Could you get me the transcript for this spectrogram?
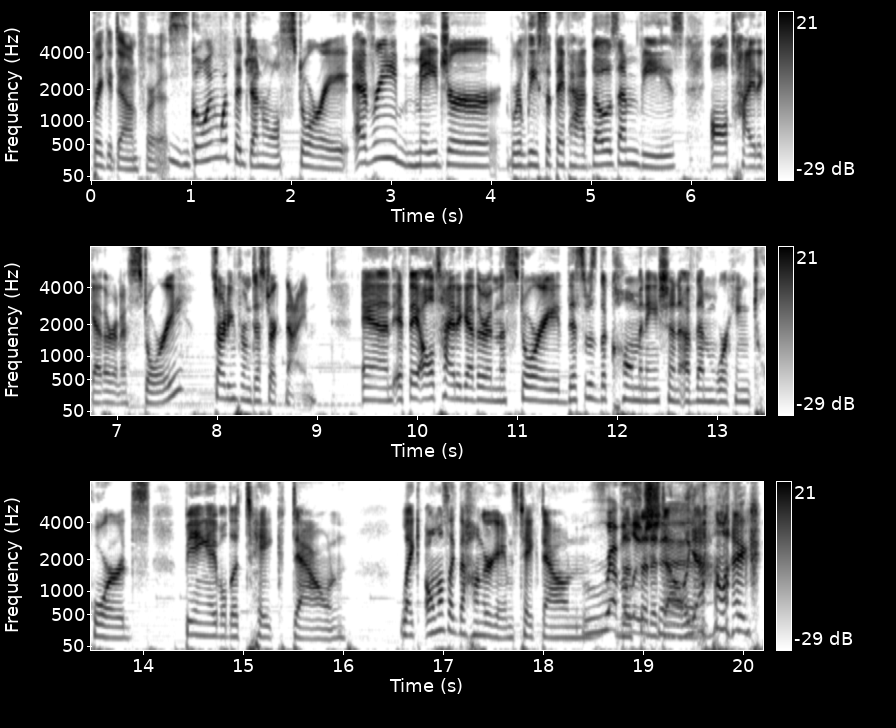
break it down for us. Going with the general story, every major release that they've had, those MVs all tie together in a story, starting from District 9. And if they all tie together in the story, this was the culmination of them working towards being able to take down like almost like the Hunger Games take down Revolution. the Citadel. Yeah, like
